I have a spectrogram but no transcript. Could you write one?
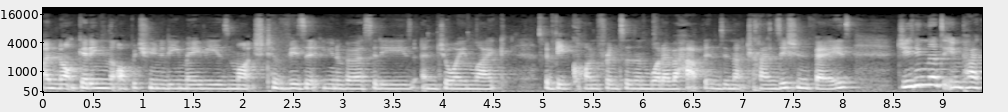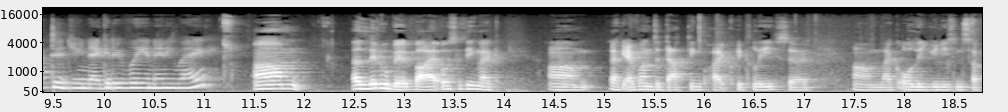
are not getting the opportunity, maybe as much, to visit universities and join like the big conferences and whatever happens in that transition phase. Do you think that's impacted you negatively in any way? Um, a little bit, but I also think like, um, like everyone's adapting quite quickly. So, um, like all the unis and stuff,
